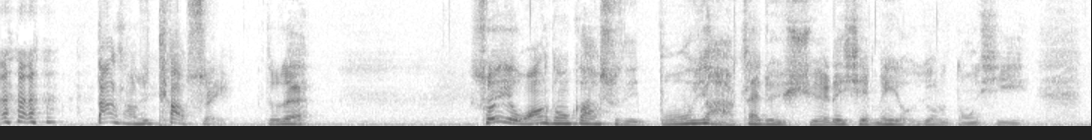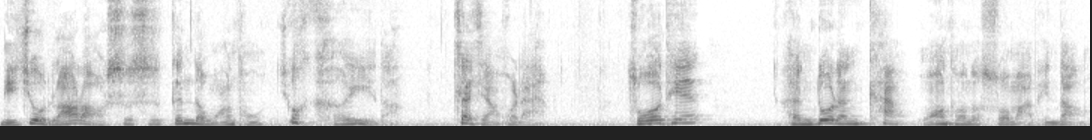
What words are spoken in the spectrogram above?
当场去跳水，对不对？所以王彤告诉你，不要再去学那些没有用的东西，你就老老实实跟着王彤就可以了。再讲回来，昨天很多人看王彤的索马频道，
